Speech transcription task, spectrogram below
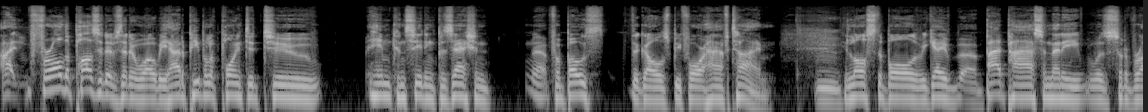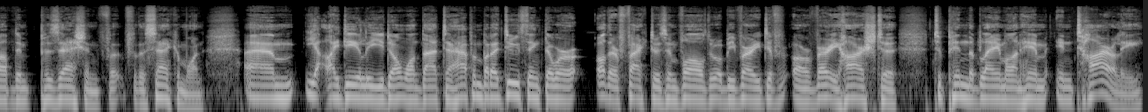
I, for all the positives that Iwobi had, people have pointed to him conceding possession uh, for both the goals before half time. He lost the ball. He gave a bad pass, and then he was sort of robbed in possession for, for the second one. Um, yeah, ideally you don't want that to happen, but I do think there were other factors involved. It would be very diff- or very harsh to to pin the blame on him entirely.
